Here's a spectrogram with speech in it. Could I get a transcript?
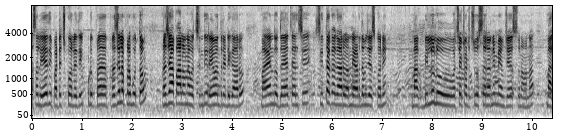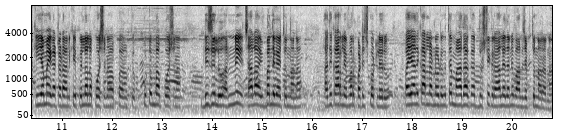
అసలు ఏది పట్టించుకోలేదు. ఇప్పుడు ప్ర ప్రజల ప్రభుత్వం ప్రజాపాలన వచ్చింది. రేవంత్ రెడ్డి గారు మా యందు దయ తెలిసి సీతక్క గారు అన్ని అర్థం చేసుకొని మాకు బిల్లులు వచ్చేటట్టు చూస్తారని మేము చేస్తున్నాం అన్న. మాకు ఈఎంఐ కట్టడానికి పిల్లల పోషణ కుటుంబ పోషణ డీజిల్ అన్నీ చాలా ఇబ్బందిగా అవుతుందన్న అధికారులు ఎవరు పట్టించుకోవట్లేరు. పై అధికారులను అడిగితే మా దాకా దృష్టికి రాలేదని వాళ్ళు చెప్తున్నారన్న.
